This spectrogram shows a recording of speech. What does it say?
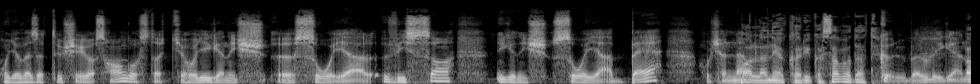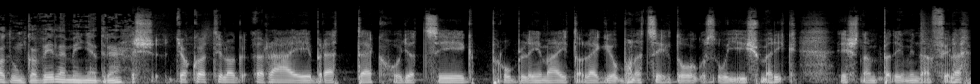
hogy a vezetőség az hangoztatja, hogy igenis szóljál vissza, igenis szóljál be, hogyha nem... Hallani akarjuk a szavadat. Körülbelül igen. Adunk a véleményedre. És gyakorlatilag ráébredtek, hogy a cég problémáit a legjobban a cég dolgozói ismerik, és nem pedig mindenféle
